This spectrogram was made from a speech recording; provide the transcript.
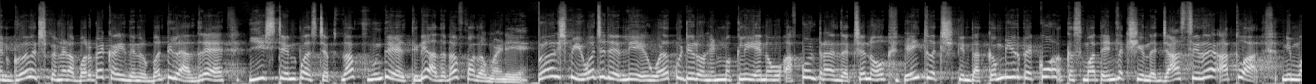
ಏನ್ ಗೃಹಲಕ್ಷ್ಮಿ ಹಣ ನೀವು ಬಂದಿಲ್ಲ ಅಂದ್ರೆ ಈ ಸಿಂಪಲ್ ಸ್ಟೆಪ್ಸ್ನ ಮುಂದೆ ಹೇಳ್ತೀನಿ, ಅದನ್ನ ಫಾಲೋ ಮಾಡಿ. ಗೃಹಲಕ್ಷ್ಮಿ ಯೋಜನೆಯಲ್ಲಿ ಒಳಪಟ್ಟಿರೋ ಹೆಣ್ಮಕ್ಳು ಏನು ಅಕೌಂಟ್ ಟ್ರಾನ್ಸಾಕ್ಷನ್ ಎಂಟು ಲಕ್ಷಕ್ಕಿಂತ ಕಮ್ಮಿ ಇರಬೇಕು, ಅಕಸ್ಮಾತ್ ಎಂಟು ಲಕ್ಷಕ್ಕಿಂತ ಜಾಸ್ತಿ ಇದೆ ಅಥವಾ ನಿಮ್ಮ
